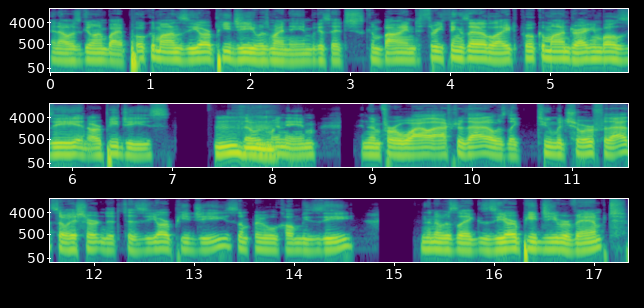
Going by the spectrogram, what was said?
and I was going by Pokemon ZRPG was my name because I just combined three things that I liked: Pokemon, Dragon Ball Z, and RPGs. Mm-hmm. That was my name. And then for a while after that, I was like too mature for that, so I shortened it to ZRPG. Some people call me Z. And then it was like ZRPG revamped,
